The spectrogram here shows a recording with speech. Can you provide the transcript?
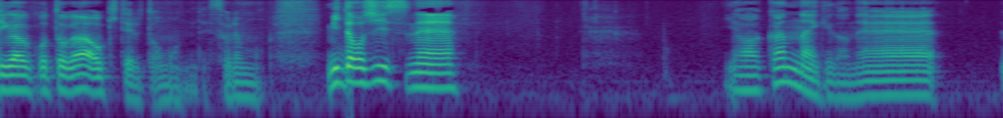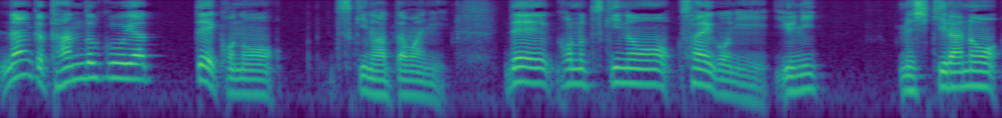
違うことが起きてると思うんで、それも、見てほしいっすね。いや、わかんないけどね。なんか単独をやって、この月の頭に。で、この月の最後にユニ、飯キラの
